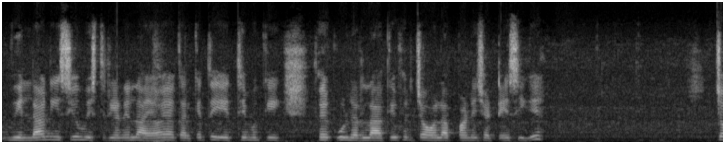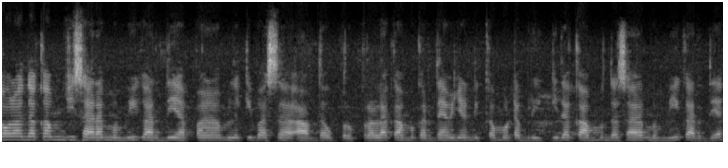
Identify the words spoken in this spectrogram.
ਵਿਹਲਾ ਨਹੀਂ ਸੀ, ਉਹ ਮਿਸਤਰੀਆਂ ਨੇ ਲਾਇਆ ਹੋਇਆ ਕਰਕੇ। ਅਤੇ ਇੱਥੇ ਮਤਲਬ ਕਿ ਫਿਰ ਕੂਲਰ ਲਾ ਕੇ ਫਿਰ ਚੌਲ ਆਪਾਂ ਨੇ ਛੱਟੇ ਸੀਗੇ। ਚੌਲਾਂ ਦਾ ਕੰਮ ਜੀ ਸਾਰਾ ਮੰਮੀ ਕਰਦੀ ਆ, ਆਪਾਂ ਮਤਲਬ ਕਿ ਬਸ ਆਪਦਾ ਉੱਪਰ ਉੱਪਰ ਵਾਲਾ ਕੰਮ ਕਰਦੇ ਐਵੇਂ ਜਿਹੜਾ ਨਿੱਕਾ ਮੋਟਾ ਬਰੀਕੀ ਦਾ ਕੰਮ ਹੁੰਦਾ ਸਾਰਾ ਮੰਮੀ ਕਰਦੇ ਆ।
